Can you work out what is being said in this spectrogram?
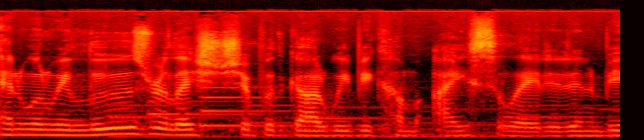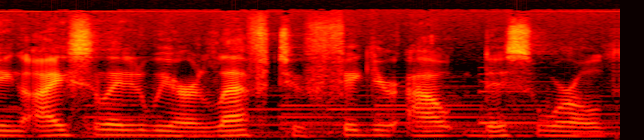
And when we lose relationship with God, we become isolated. And being isolated, we are left to figure out this world,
